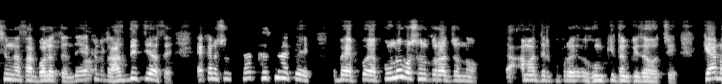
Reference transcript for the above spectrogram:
সিনহা স্যার বলেছেন যে এখানে রাজনীতি আছে। এখানে শুধু শেখ হাসিনাকে পুনর্বাসন করার জন্য আমাদের উপরে হুমকি ধামকি দেওয়া হচ্ছে। কেন?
